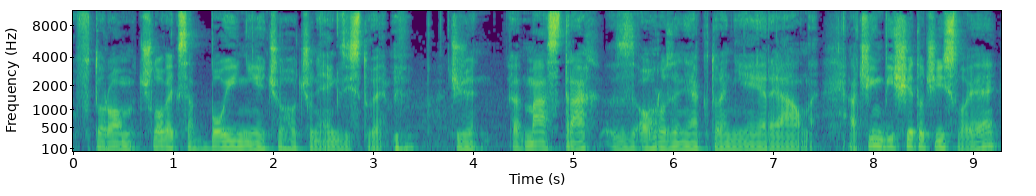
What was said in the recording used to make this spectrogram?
v ktorom človek sa bojí niečoho, čo neexistuje. Mhm. Čiže e, má strach z ohrozenia, ktoré nie je reálne. A čím vyššie to číslo je,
